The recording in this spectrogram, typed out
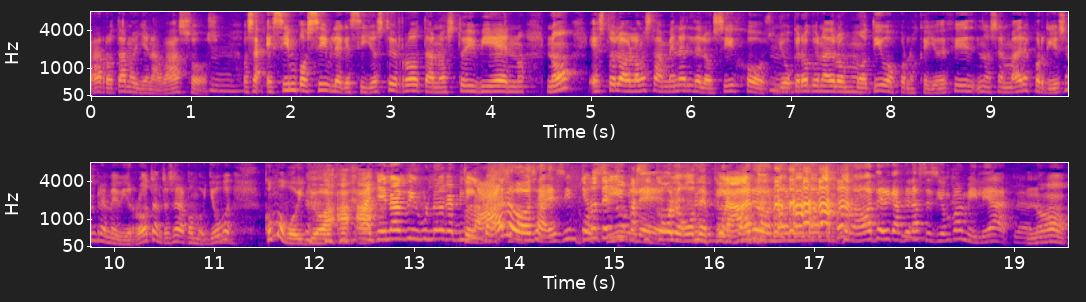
jarra rota no llena vasos. O sea, es imposible que si yo estoy rota, no estoy bien, no, no esto lo hablamos también el de los hijos. Yo creo que uno de los motivos por los que yo decidí no ser madre es porque yo siempre me vi rota. Entonces era como, yo, voy- ¿cómo voy yo a, a- a- llenar ninguna Claro, o sea, es imposible. Yo no tengo para psicólogos después. Claro, no, no, no, no, vamos a tener que hacer la sesión familiar. No.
